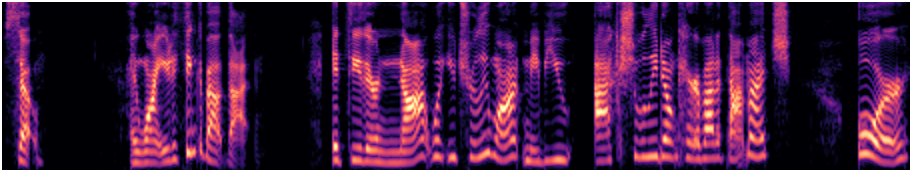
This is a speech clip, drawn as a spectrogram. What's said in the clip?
So, I want you to think about that. It's either not what you truly want, maybe you actually don't care about it that much, or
